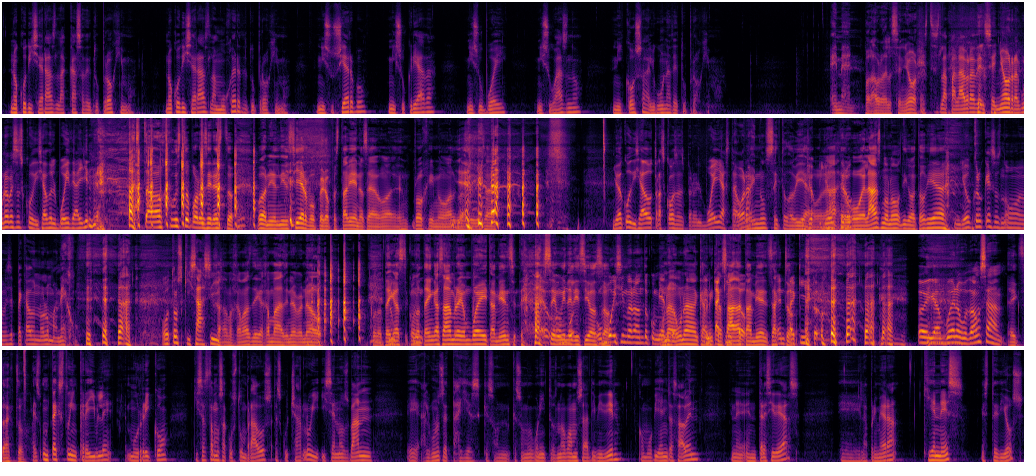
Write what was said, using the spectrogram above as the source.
no codiciarás la casa de tu prójimo, no codiciarás la mujer de tu prójimo, ni su siervo, ni su criada, ni su buey, ni su asno, ni cosa alguna de tu prójimo. Amén. Palabra del Señor. Esta es la palabra del Señor. ¿Alguna vez has codiciado el buey de alguien? Estaba justo por decir esto. Bueno, ni el, ni el siervo, pero pues está bien, o sea, un prójimo o algo así. O sea, Yo he codiciado otras cosas, pero el buey hasta ahora, güey, no sé todavía. Yo- o, yo la- creo- o el asno, no, digo, todavía yo creo que esos no, ese pecado no lo manejo. Otros quizás sí. jamás, jamás diga jamás, you never know. Cuando tengas, cuando un- tengas hambre, un buey también se te hace muy delicioso. Un buey sí me lo ando comiendo. Una, una En carnita taquito, asada también, En exacto. taquito. Oigan, bueno, pues vamos a... Exacto. Es un texto increíble, muy rico. Quizás estamos acostumbrados a escucharlo y, y se nos van eh, algunos detalles que son, que son muy bonitos, ¿no? Vamos a dividir, como bien ya saben, en, en tres ideas. Eh, la primera, ¿quién es este Dios?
